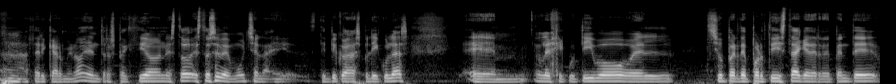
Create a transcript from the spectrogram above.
a Mm. acercarme, ¿no? De introspección. Esto, esto se ve mucho, en la- es típico de las películas. eh, el ejecutivo el super deportista que de repente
